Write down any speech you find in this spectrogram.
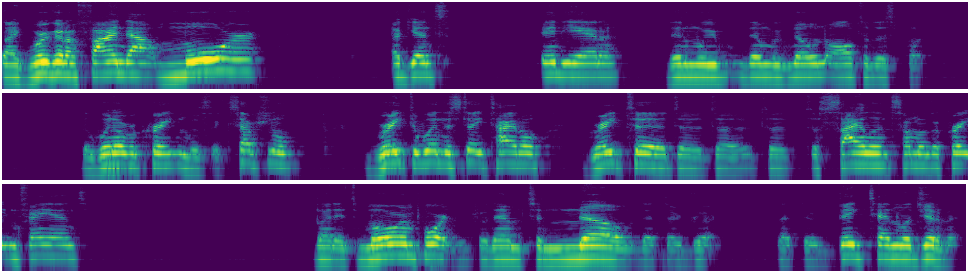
Like we're going to find out more against Indiana than we than we've known all to this point. The win over Creighton was exceptional. Great to win the state title. Great to to to to, to silence some of the Creighton fans. But it's more important for them to know that they're good, that they're Big Ten legitimate,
